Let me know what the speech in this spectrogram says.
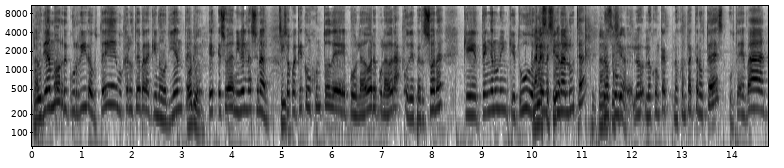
Claro. ¿Podríamos recurrir a usted, buscarle a usted para que nos oriente? Obvio. E- Eso es a nivel nacional. Sí. O sea, cualquier conjunto de pobladores, pobladoras o de personas que tengan una inquietud o La estén en una lucha, los, con- eh, los, los conca- los contactan a ustedes, ustedes van,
